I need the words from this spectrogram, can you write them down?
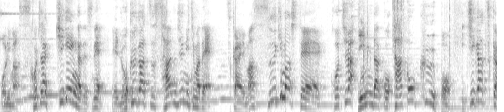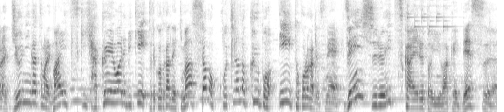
おります。こちら期限がですね6月30日まで使えます。続きましてこちら。銀だこタコクーポン。1月から12月まで毎月100円割引することができます。しかもこちらのクーポンいいところがですね全種類使えるというわけです。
